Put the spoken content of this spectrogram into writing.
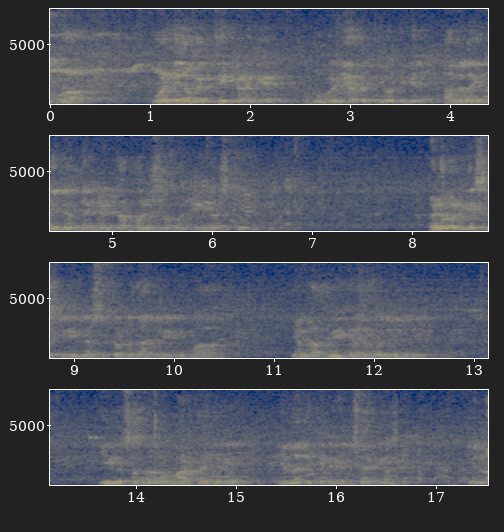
ಒಬ್ಬ ಒಳ್ಳೆಯ ವ್ಯಕ್ತಿ ಕೆಳಗೆ, ಒಬ್ಬ ಒಳ್ಳೆಯ ವ್ಯಕ್ತಿಯೊಟ್ಟಿಗೆ ಅವೆಲ್ಲ ಇದ್ದೀರಿ ಅಂತ ಹೇಳ್ತಾ ಪರಿಶ್ರಮಕ್ಕೆ ಇನ್ನಷ್ಟು ಬೆಳವಣಿಗೆ ಸಿಗಲಿ, ಇನ್ನಷ್ಟು ದೊಡ್ಡದಾಗಲಿ, ನಿಮ್ಮ ಎಲ್ಲ ಪ್ರೀತಿ ಅದರ ಮೇಲೆ ಏನು ಸಂಭ್ರಮ ಮಾಡ್ತಾ ಇದ್ದೀರಿ? ಎಲ್ಲದಕ್ಕಿಂತ ಹೆಚ್ಚಾಗಿ ಎಲ್ಲ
